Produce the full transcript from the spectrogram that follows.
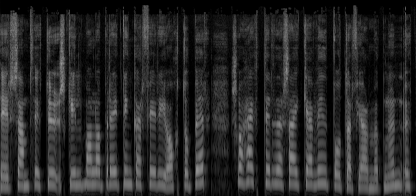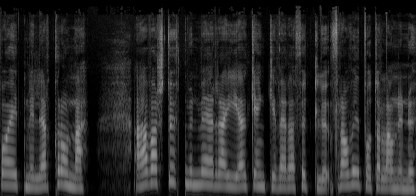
Þeir samþyktu skilmálabreitingar fyrir í oktober svo hægtir það sækja viðbótarfjármögnun upp á 1 miljard króna. Afar stutt mun vera í að gengi verða fullu frá viðbótarláninu.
